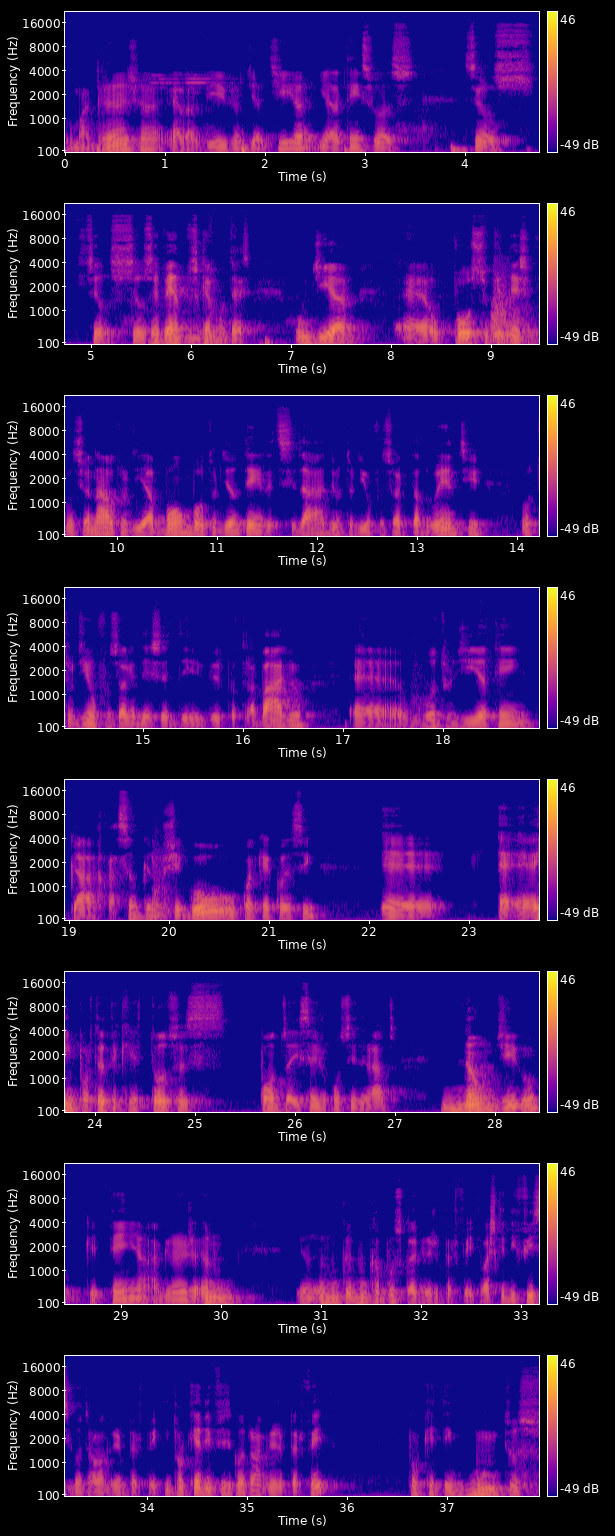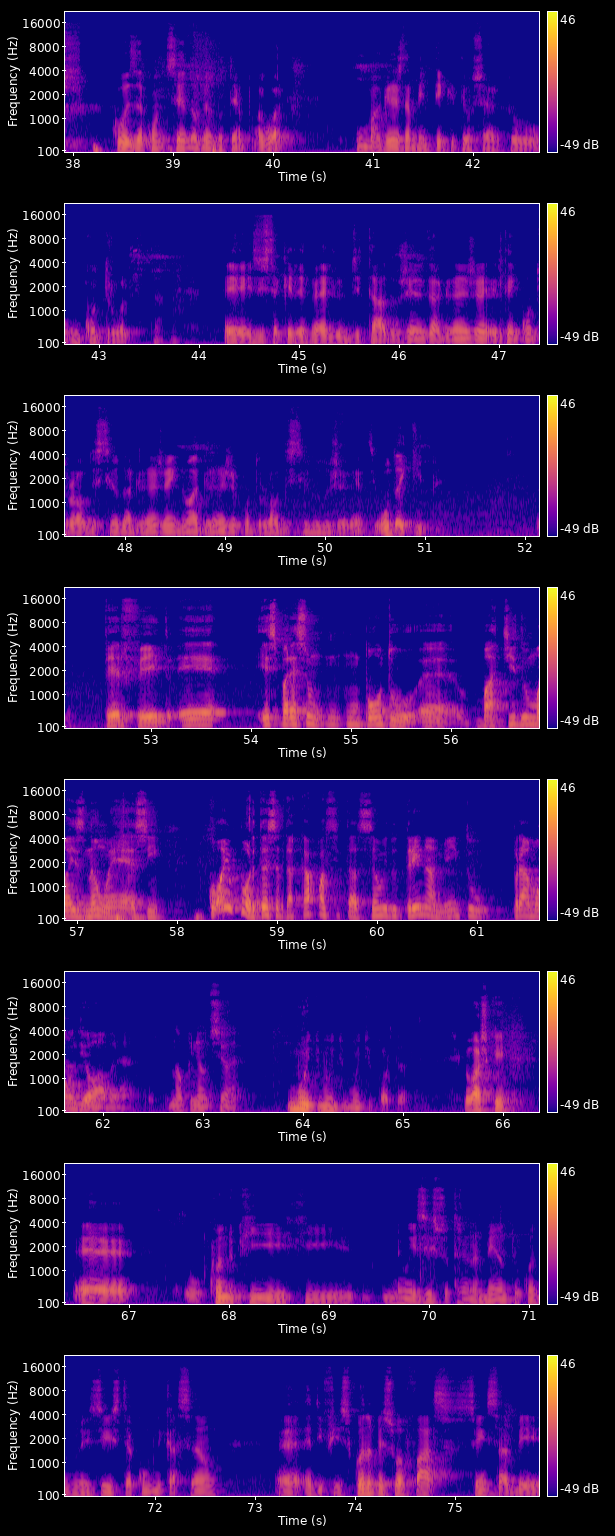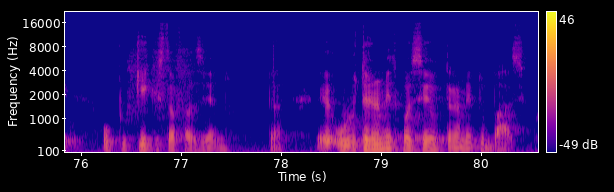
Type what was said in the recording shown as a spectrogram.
Uma granja ela vive o dia a dia e ela tem suas, seus, seus, seus eventos uhum. que acontecem um dia é, o poço que deixa funcionar, outro dia a bomba, outro dia não tem eletricidade, outro dia um funcionário que está doente, outro dia um funcionário que deixa de vir para o trabalho, é, outro dia tem a ração que não chegou, ou qualquer coisa assim. É, é, é importante que todos esses pontos aí sejam considerados. Não digo que tenha a granja. Eu, não, eu, eu nunca, nunca busco a granja perfeita. Eu acho que é difícil encontrar uma granja perfeita. E por que é difícil encontrar uma granja perfeita? porque tem muitas coisas acontecendo ao mesmo tempo. Agora, uma granja também tem que ter um certo um controle. Tá? É, existe aquele velho ditado: o gerente da granja ele tem que controlar o destino da granja e não a granja controlar o destino do gerente ou da equipe. Perfeito. É, esse parece um, um ponto é, batido, mas não é. Assim, qual a importância da capacitação e do treinamento para a mão de obra, na opinião do senhor? Muito, muito, muito importante. Eu acho que é, quando que, que, não existe o treinamento, quando não existe a comunicação, é, é, difícil. Quando a pessoa faz sem saber o porquê que está fazendo, tá? É, o treinamento pode ser o treinamento básico.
